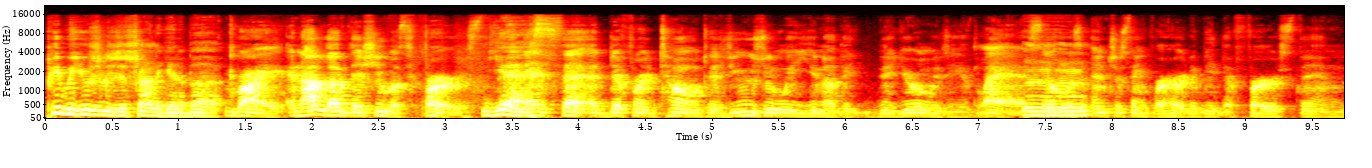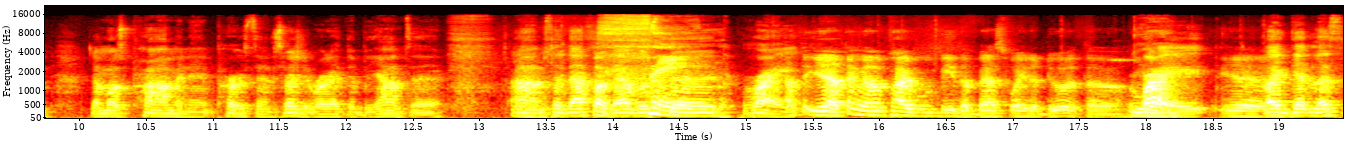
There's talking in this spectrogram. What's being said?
people usually just trying to get a buck. Right, and I love that she was first. Yes. and it set a different tone because usually, you know, the, the eulogy is last. So it was Mhm. interesting for her to be the first and the most prominent person, especially right after Beyonce. Um, so I thought that was Same. good. Right, I think, yeah, I think that would probably would be the best way to do it, though. right. Yeah. Like, get, let's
